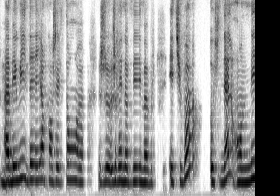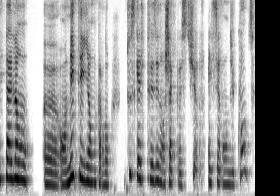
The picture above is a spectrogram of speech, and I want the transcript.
Mm. Ah mais oui, d'ailleurs, quand j'ai le temps, euh, je, je, rénove des meubles. Et tu vois, au final, en étalant, en étayant pardon, tout ce qu'elle faisait dans chaque posture, elle s'est rendue compte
